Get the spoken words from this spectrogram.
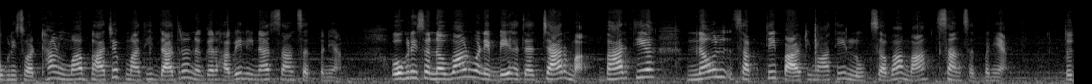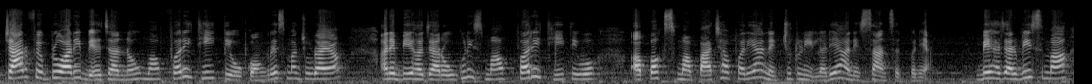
ઓગણીસો અઠ્ઠાણુંમાં ભાજપમાંથી દાદરા નગર હવેલીના સાંસદ બન્યા. ઓગણીસો નવ્વાણું અને બે હજાર ચારમાં ભારતીય નવશક્તિ પાર્ટીમાંથી લોકસભામાં સાંસદ બન્યા. તો ચાર ફેબ્રુઆરી બે હજાર નવમાં ફરીથી તેઓ કોંગ્રેસમાં જોડાયા અને બે હજાર ઓગણીસમાં ફરીથી તેઓ અપક્ષમાં પાછા ફર્યા અને ચૂંટણી લડ્યા અને સાંસદ બન્યા. બે હજાર વીસમાં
